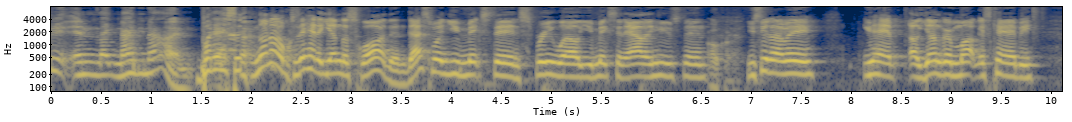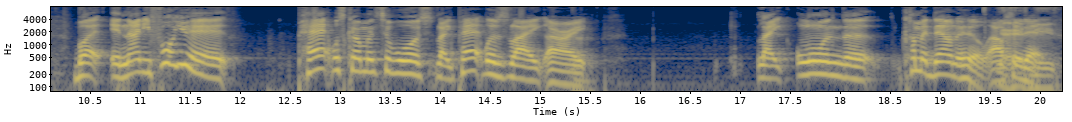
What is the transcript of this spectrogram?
made it in like '99. But that's a, no, no, because they had a younger squad. Then that's when you mixed in Sprewell, you mixed in Allan Houston. Okay. you see what I mean? You had a younger Marcus Camby, but in '94 you had Pat was coming towards like Pat was like all right, like on the coming down the hill. I'll Yeah, say that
